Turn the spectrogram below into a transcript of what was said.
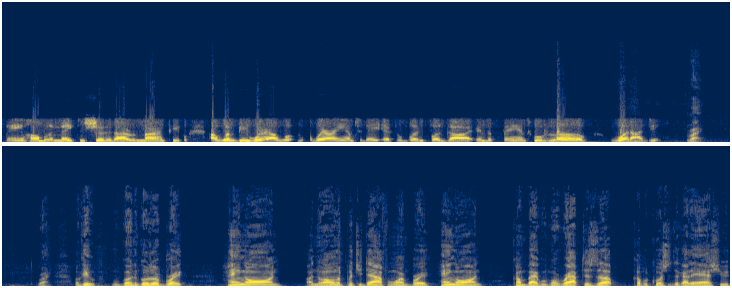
staying humble and making sure that I remind people I wouldn't be where I w- where I am today if it wasn't for God and the fans who love what I do. Right. Right. Okay, we're going to go to a break. Hang on. I know I only put you down for one break. Hang on. Come back. We're going to wrap this up. A couple of questions I got to ask you.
